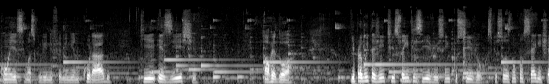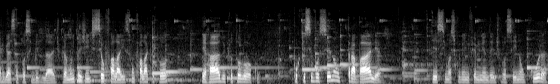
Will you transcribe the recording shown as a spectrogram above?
com esse masculino e feminino curado que existe ao redor e para muita gente isso é invisível, isso é impossível. As pessoas não conseguem enxergar essa possibilidade. Para muita gente, se eu falar isso, vão falar que eu estou errado e que eu estou louco. Porque se você não trabalha esse masculino e feminino dentro de você e não cura,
